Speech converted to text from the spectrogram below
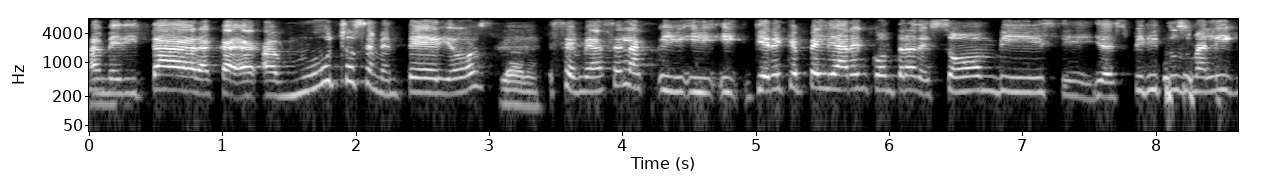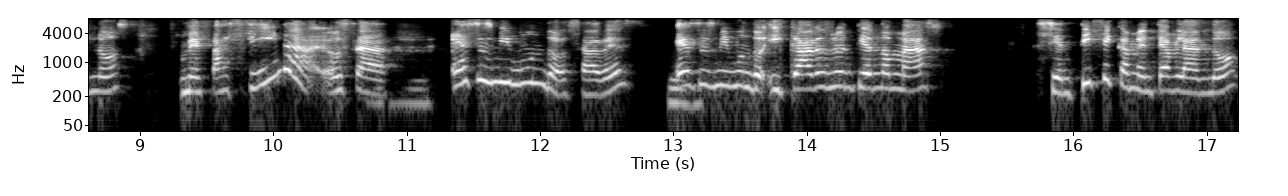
a meditar a, a, muchos cementerios, se me hace la... Y, tiene que pelear en contra de zombies y, de espíritus malignos. Me fascina, o sea, ese es mi mundo, ¿sabes? Ese es mi mundo y cada vez lo entiendo más científicamente hablando,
